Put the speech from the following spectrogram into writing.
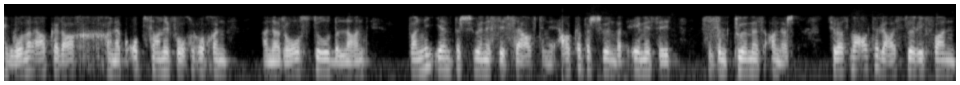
ek wonder elke dag gaan ek opstaan in volgende aan 'n rolstoel beland van nie een persoon is dieselfde nie. Elke persoon wat MS het, se simptome is anders. So daar's maar altyd daai storie van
